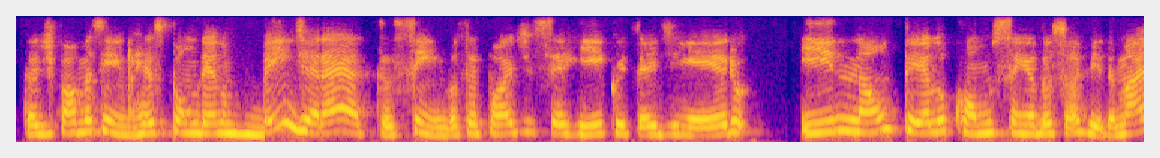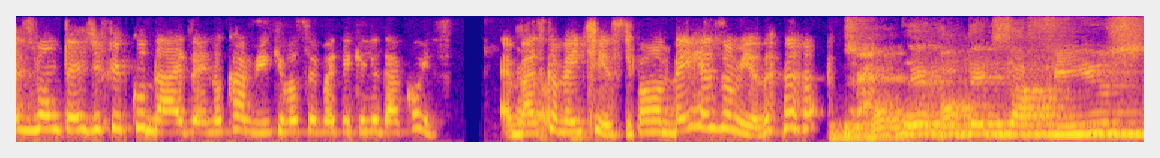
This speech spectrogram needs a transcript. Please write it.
Então, de forma assim, respondendo bem direta, sim, você pode ser rico e ter dinheiro e não tê-lo como senhor da sua vida. Mas vão ter dificuldades aí no caminho que você vai ter que lidar com isso. É basicamente isso, de forma bem resumida. Vão ter, vão ter desafios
